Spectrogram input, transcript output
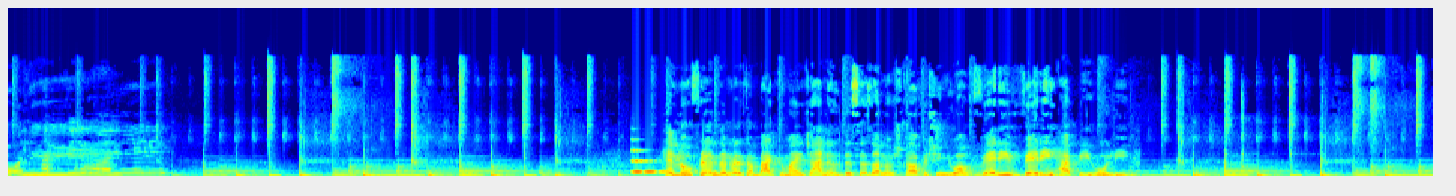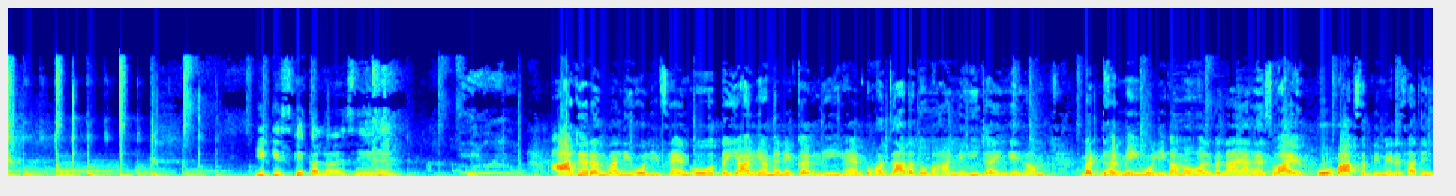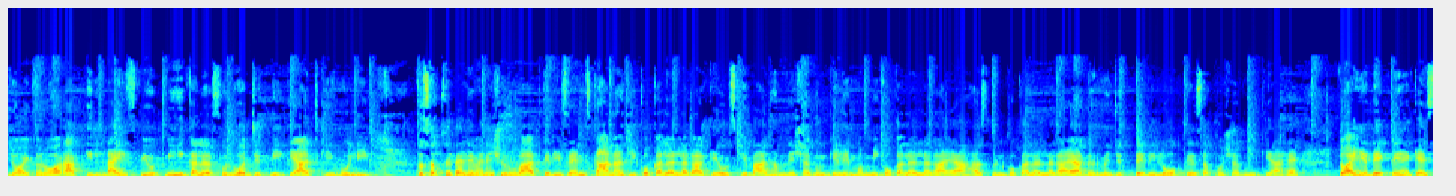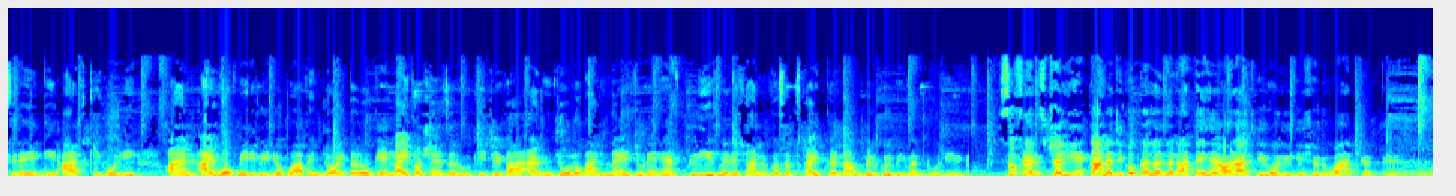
Holi hello friends and welcome back to my channel this is Anushka wishing you a very very happy Holi ये किसके colours हैं? आज है रंग वाली होली फ्रेंड वो तैयारियाँ मैंने कर ली हैं। बहुत ज़्यादा तो बाहर नहीं जाएँगे हम बट घर में ही होली का माहौल बनाया है सो आई होप आप सब भी मेरे साथ एंजॉय करो और आपकी लाइफ भी उतनी ही कलरफुल हो जितनी की आज की होली। तो सबसे पहले मैंने शुरुआत करी फ्रेंड्स काना जी को कलर लगा के, उसके बाद हमने शगुन के लिए मम्मी को कलर लगाया हस्बैंड को कलर लगाया, घर में जितने भी लोग थे सबको शगुन किया है। तो आइए देखते हैं कैसी रहेगी आज की होली। एंड आई होप मेरी वीडियो को आप एंजॉय करोगे। लाइक और शेयर ज़रूर कीजिएगा। एंड जो लोग आज नए जुड़े हैं प्लीज़ मेरे चैनल को सब्सक्राइब करना बिल्कुल भी मत भूलिएगा। सो फ्रेंड्स चलिए काना जी को कलर लगाते हैं और आज की होली की शुरुआत करते हैं।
